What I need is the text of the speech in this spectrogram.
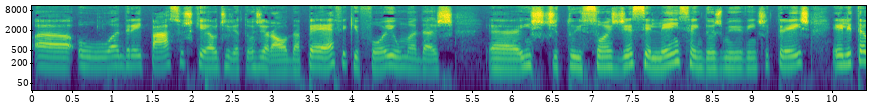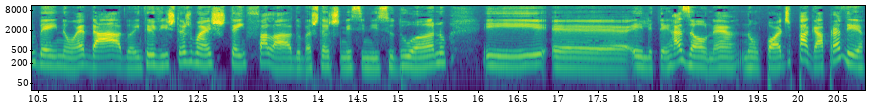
uh, o Andrei Passos, que é o diretor-geral da PF, que foi uma das uh, instituições de excelência em 2023, ele também não é dado a entrevistas, mas tem falado bastante nesse início do ano e é, ele tem razão, né? Não pode pagar para ver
